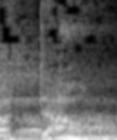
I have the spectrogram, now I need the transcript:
Shut down.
